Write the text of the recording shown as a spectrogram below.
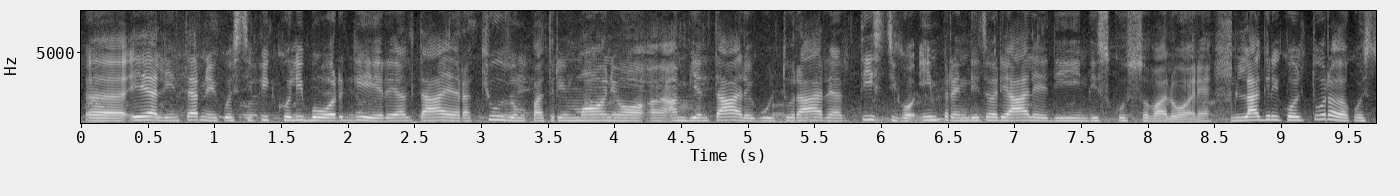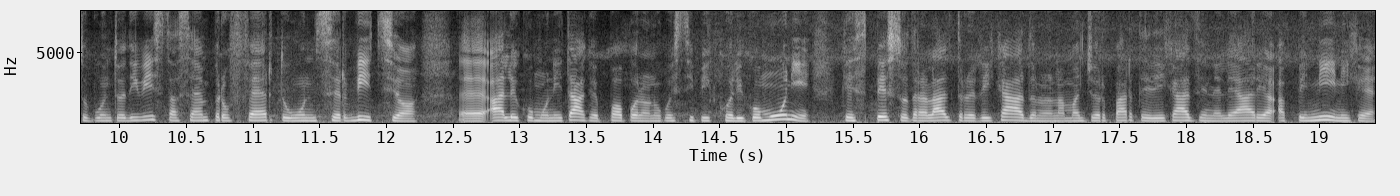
eh, e all'interno di questi piccoli borghi in realtà è racchiuso un patrimonio eh, ambientale, culturale, artistico, imprenditoriale di indiscusso valore. L'agricoltura da questo punto di vista ha sempre offerto un servizio eh, alle comunità che popolano questi piccoli comuni che spesso tra l'altro ricadono nella maggior parte dei casi nelle aree appenniniche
